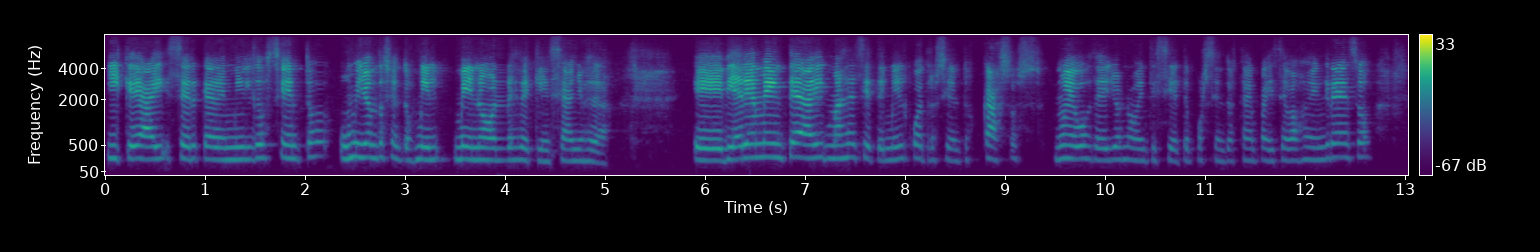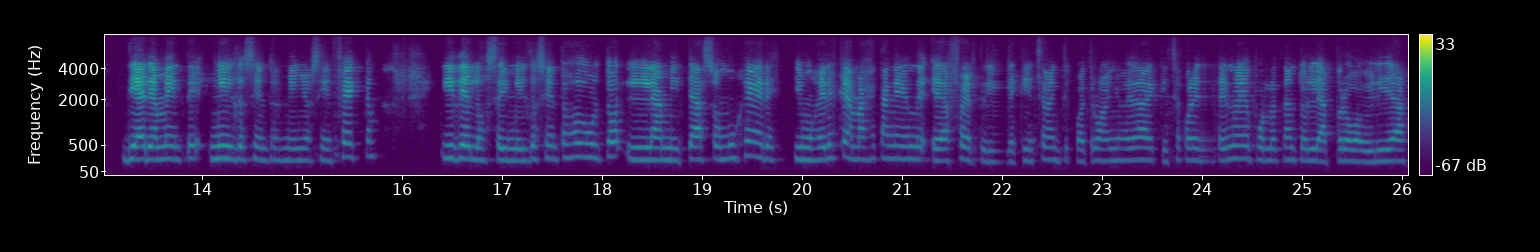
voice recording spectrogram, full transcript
y que hay cerca de 1.200, 1.200.000 menores de 15 años de edad. Eh, diariamente hay más de 7.400 casos nuevos, de ellos 97% están en países de bajos ingresos. Diariamente 1.200 niños se infectan y de los 6.200 adultos, la mitad son mujeres y mujeres que además están en edad fértil, de 15 a 24 años de edad, de 15 a 49, por lo tanto la probabilidad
